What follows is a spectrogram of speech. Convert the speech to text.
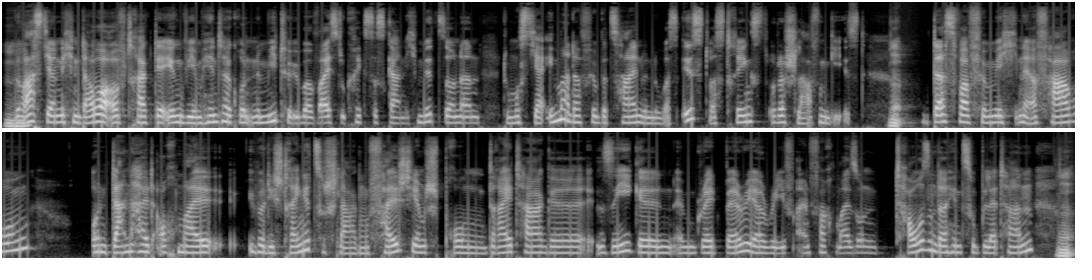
Mhm. Du hast ja nicht einen Dauerauftrag, der irgendwie im Hintergrund eine Miete überweist, du kriegst das gar nicht mit, sondern du musst ja immer dafür bezahlen, wenn du was isst, was trinkst oder schlafen gehst. Ja. Das war für mich eine Erfahrung. Und dann halt auch mal über die Stränge zu schlagen, Fallschirmsprung, drei Tage Segeln im Great Barrier Reef, einfach mal so ein Tausender hinzublättern ja.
